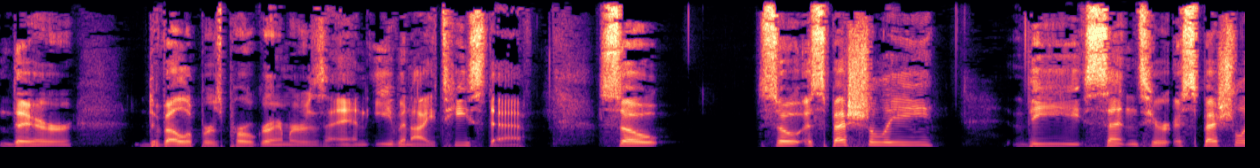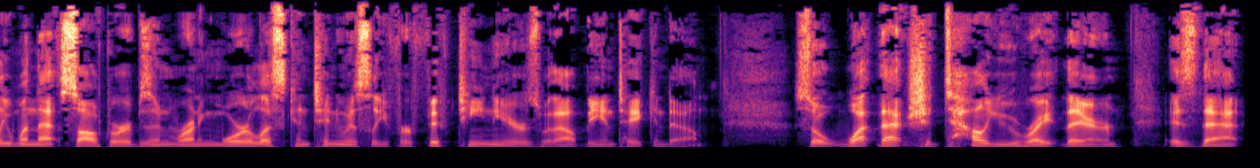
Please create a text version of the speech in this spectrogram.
their developers, programmers, and even IT staff. So, so especially the sentence here, especially when that software has been running more or less continuously for 15 years without being taken down. So what that should tell you right there is that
